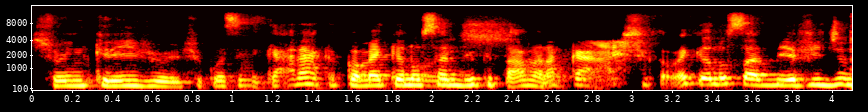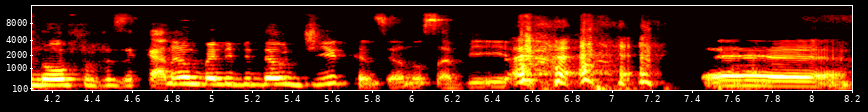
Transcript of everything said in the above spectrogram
Achou incrível e ficou assim, caraca, como é que eu não sabia o que estava na caixa? Como é que eu não sabia? Vi de novo para fazer, caramba, ele me deu dicas, eu não sabia. É,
